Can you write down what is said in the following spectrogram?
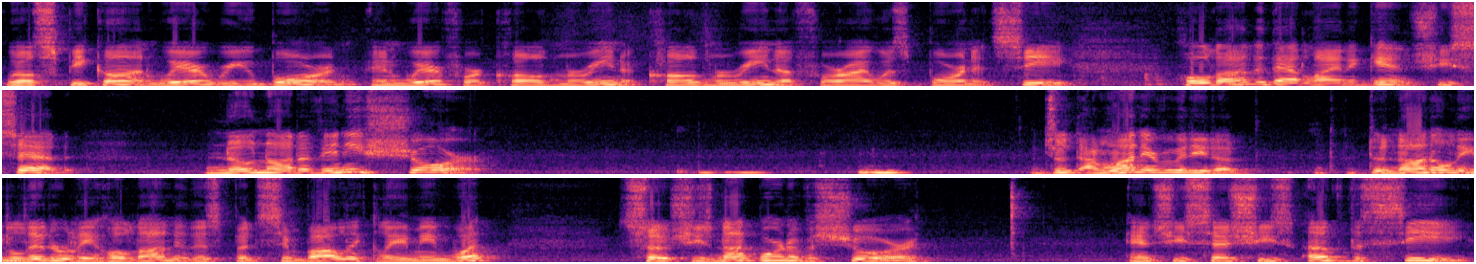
Well, speak on. Where were you born, and wherefore called Marina? Called Marina, for I was born at sea. Hold on to that line again. She said, No, not of any shore. Mm-hmm. Just, I want everybody to, to not only literally hold on to this, but symbolically. I mean, what? So she's not born of a shore, and she says she's of the sea.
